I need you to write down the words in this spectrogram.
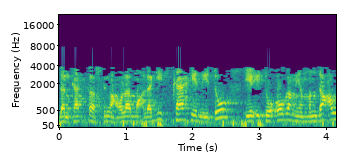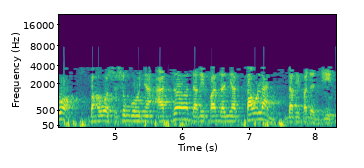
Dan kata setengah ulama lagi kahin itu iaitu orang yang mendakwa bahawa sesungguhnya ada daripadanya taulan daripada jin.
